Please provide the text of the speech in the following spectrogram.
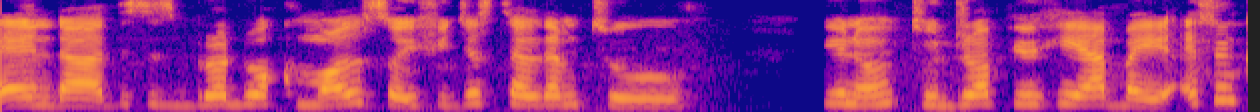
and uh, this is Broadwalk Mall. So if you just tell them to, you know, to drop you here by, I think,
